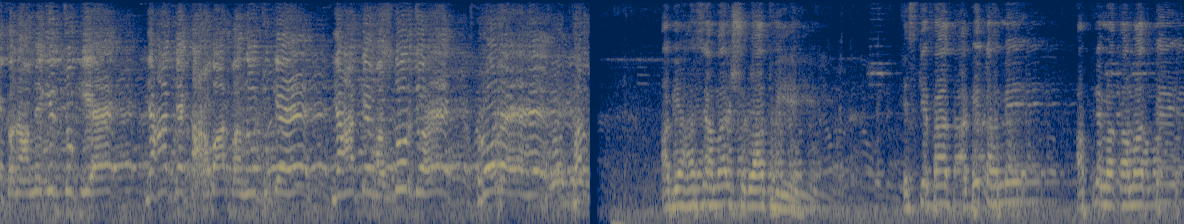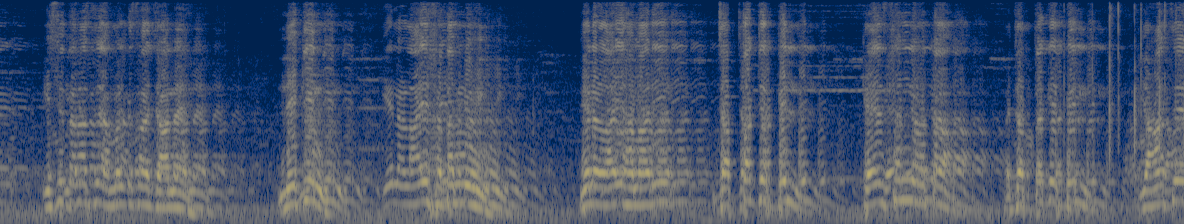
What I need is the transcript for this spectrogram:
इकोनॉमी गिर चुकी है, यहाँ के कारोबार बंद हो चुके हैं, यहाँ के मजदूर जो है, रो रहे हैं। अब यहाँ से हमारी शुरुआत हुई है। इसके बाद अभी तो हमें अपने मकामात पे इसी तरह से अमल के साथ जाना है। लेकिन ये लड़ाई खत्म नहीं हुई। ये लड़ाई हमारी जब तक ये बिल कैंसिल नहीं होता, जब तक ये बिल यहाँ से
